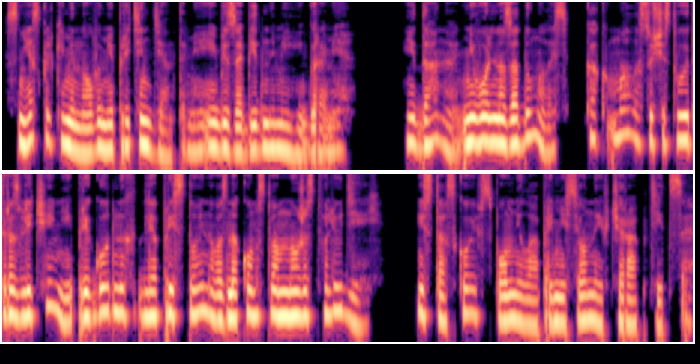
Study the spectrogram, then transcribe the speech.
с несколькими новыми претендентами и безобидными играми. И Дана невольно задумалась, как мало существует развлечений, пригодных для пристойного знакомства множества людей, и с тоской вспомнила о принесенной вчера птице.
